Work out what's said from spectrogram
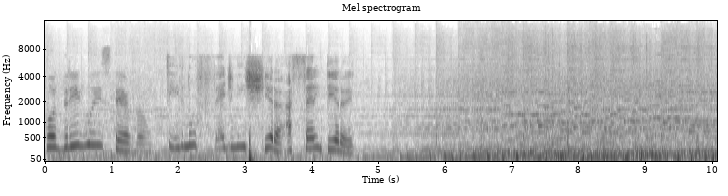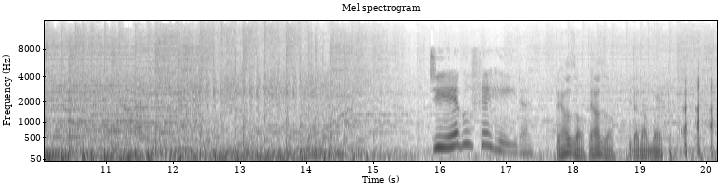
Rodrigo Estevão. Ele não fede nem cheira a série inteira. Diego Ferreira. Tem razão, tem razão, filha da mãe.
